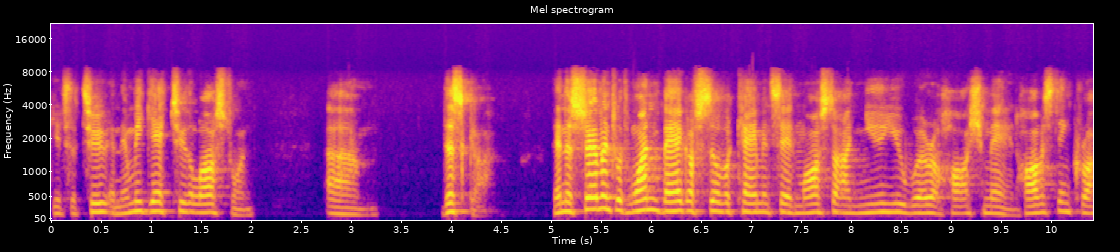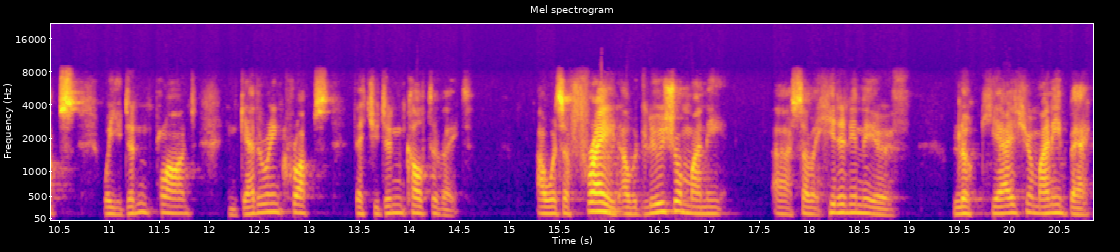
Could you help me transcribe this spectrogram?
Gives the two, and then we get to the last one. Um, this guy. Then the servant with one bag of silver came and said, Master, I knew you were a harsh man, harvesting crops where you didn't plant and gathering crops that you didn't cultivate. I was afraid I would lose your money, uh, so I hid it in the earth. Look, here's your money back.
